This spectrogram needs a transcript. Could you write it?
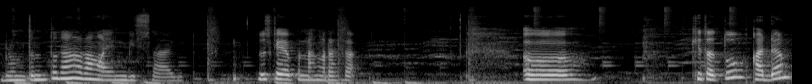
belum tentu kan orang lain bisa gitu. Terus kayak pernah ngerasa eh kita tuh kadang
